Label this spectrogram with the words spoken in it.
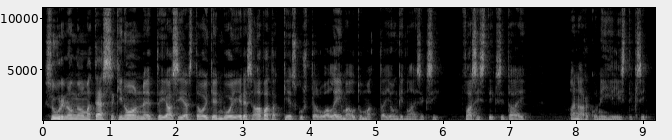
Suurin ongelma tässäkin on, ei asiasta oikein voi edes avata keskustelua leimautumatta jonkinlaiseksi fasistiksi tai anarkonihilistiksi.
